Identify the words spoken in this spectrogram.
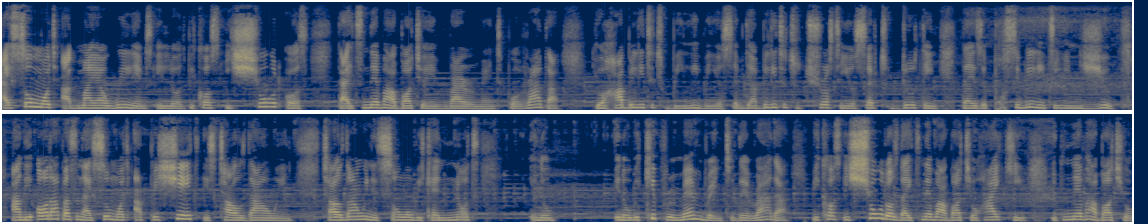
I so much admire Williams a lot because he showed us that it's never about your environment, but rather your ability to believe in yourself, the ability to trust in yourself to do things. There is a possibility in you. And the other person I so much appreciate is Charles Darwin. Charles Darwin is someone we cannot, you know, you know, we keep remembering today rather because it showed us that it's never about your IQ, it's never about your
